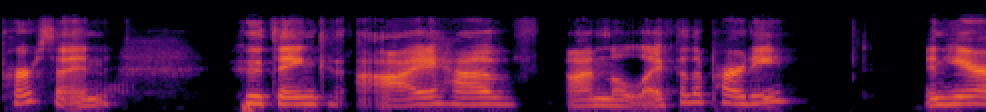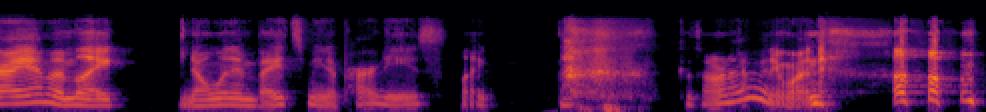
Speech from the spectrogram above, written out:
person who think I have, I'm the life of the party. And here I am. I'm like, no one invites me to parties, like, because I don't have anyone.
